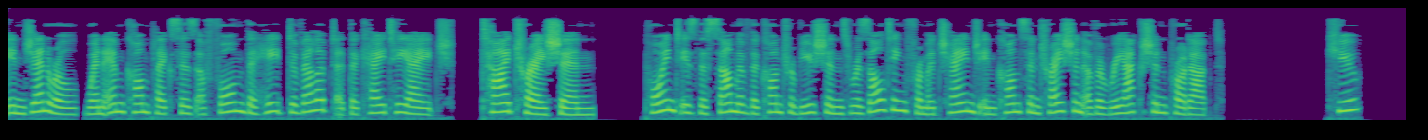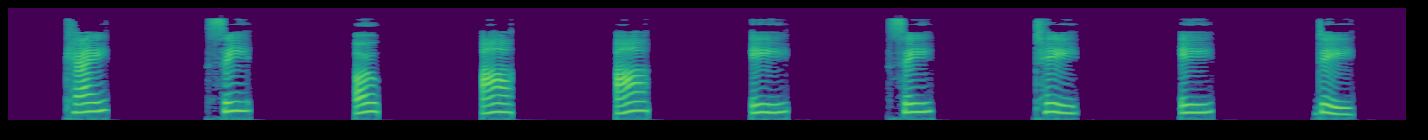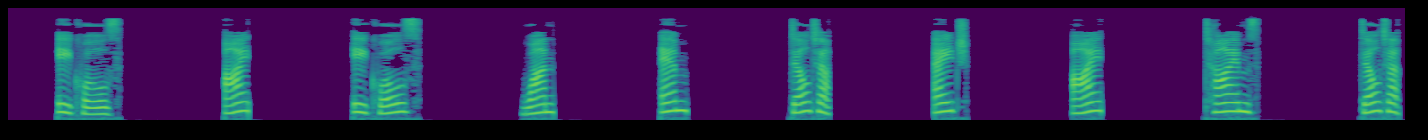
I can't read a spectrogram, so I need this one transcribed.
In general, when M complexes are formed the heat developed at the kth titration point is the sum of the contributions resulting from a change in concentration of a reaction product. Q K C O R R E C T E D equals I equals one M delta H I times delta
